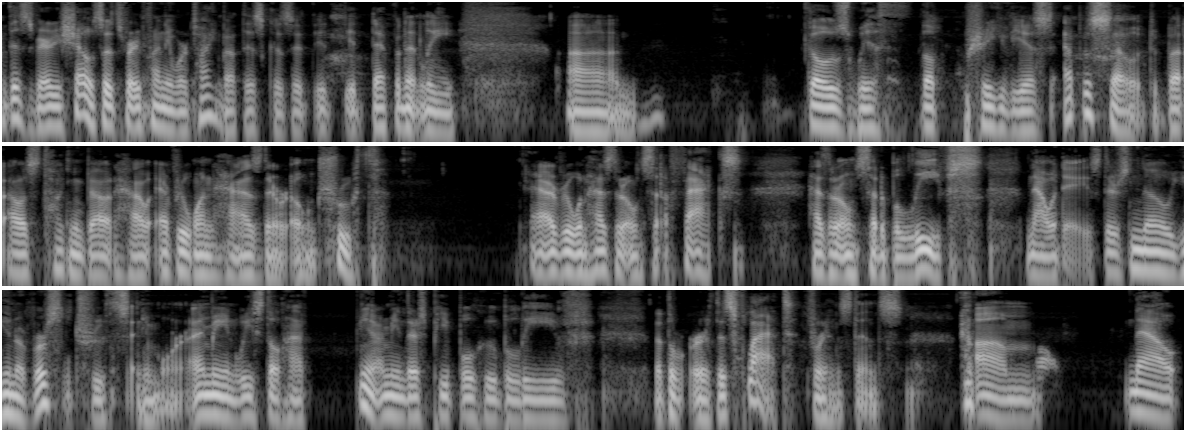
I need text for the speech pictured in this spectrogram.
this very show. So it's very funny we're talking about this because it, it, it, definitely um, goes with the previous episode. But I was talking about how everyone has their own truth. Everyone has their own set of facts has their own set of beliefs nowadays. There's no universal truths anymore. I mean, we still have, you know, I mean, there's people who believe that the earth is flat, for instance. Um, now,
